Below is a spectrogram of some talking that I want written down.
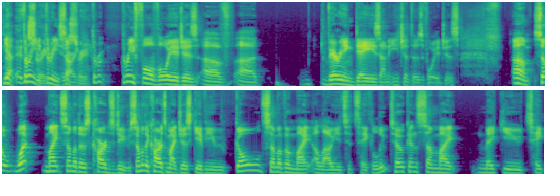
yeah, three, three, three. Sorry, three. Th- three full voyages of uh, varying days on each of those voyages. Um, so what might some of those cards do? Some of the cards might just give you gold. Some of them might allow you to take loot tokens. Some might make you take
